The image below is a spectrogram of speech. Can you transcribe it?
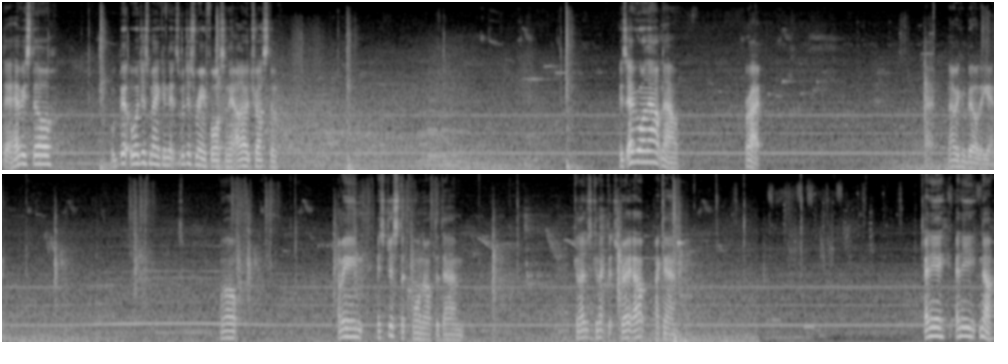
They're heavy still. We're, bit, we're just making it. We're just reinforcing it. I don't trust them. Is everyone out now? Right. right. Now we can build again. Well, I mean, it's just the corner of the dam. Can I just connect it straight out? I can. Any, any, no,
